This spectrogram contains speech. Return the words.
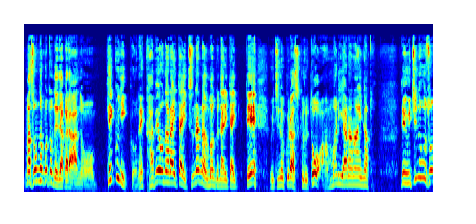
まあそんなことで、だからあの、テクニックをね、壁を習いたい、綱が上手くなりたいって、うちのクラス来るとあんまりやらないなと。で、うちのそ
